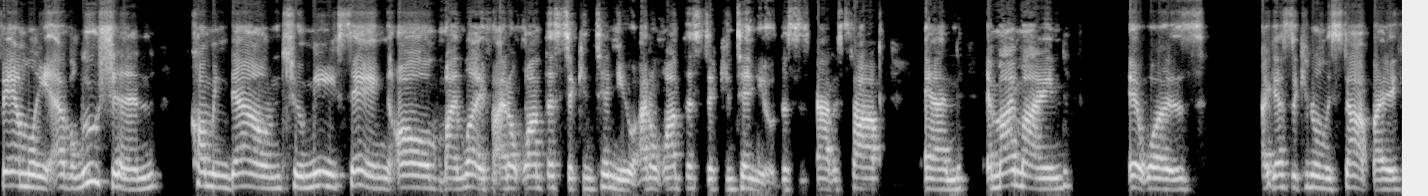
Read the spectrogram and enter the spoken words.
family evolution coming down to me saying all my life, I don't want this to continue. I don't want this to continue. This has got to stop. And in my mind, it was, I guess it can only stop by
